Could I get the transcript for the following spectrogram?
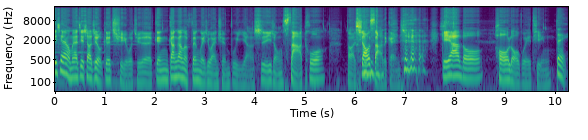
接下来我们要介绍这首歌曲，我觉得跟刚刚的氛围就完全不一样，是一种洒脱啊、潇洒的感觉。给阿罗 Holo 不会停对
